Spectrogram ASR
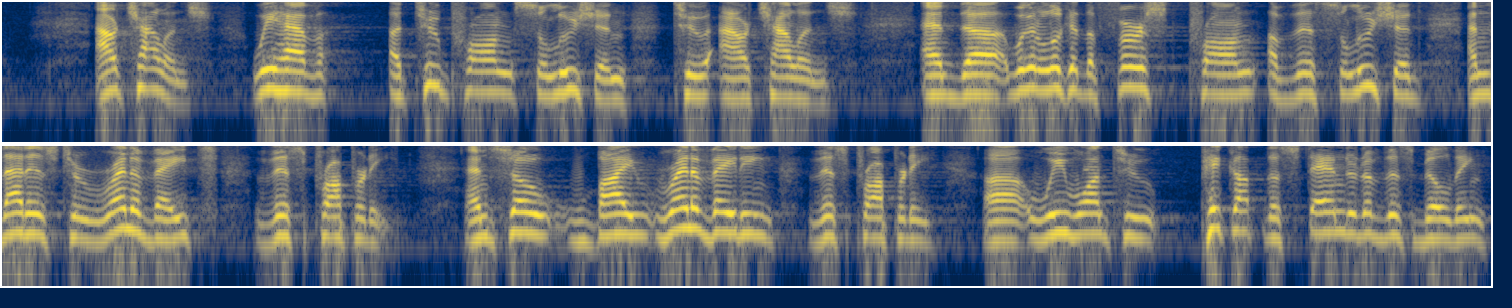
Our challenge we have a two pronged solution to our challenge. And uh, we're going to look at the first prong of this solution, and that is to renovate this property. And so, by renovating this property, uh, we want to pick up the standard of this building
